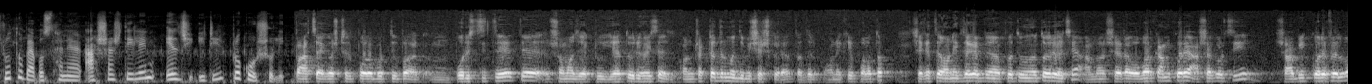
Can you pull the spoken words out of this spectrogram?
দ্রুত ব্যবস্থা নেওয়ার আশ্বাস দিলেন এলজিইটির প্রকৌশলী। পাঁচ আগস্টের পরবর্তী পরিস্থিতিতে সমাজে একটু ইয়া তৈরি হয়েছে কন্ট্রাক্টরদের মধ্যে বিশেষ করে তাদের অনেকে পলাতক। সেক্ষেত্রে অনেক জায়গায় প্রতিবন্ধক তৈরি হয়েছে। আমরা সেটা ওভারকাম করে আশা করছি স্বাভাবিক করে ফেলব।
